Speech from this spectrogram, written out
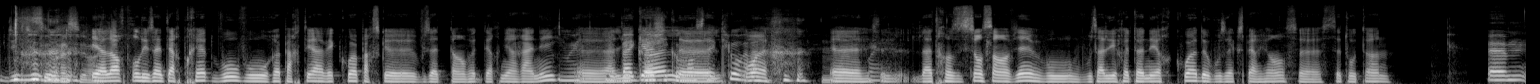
du tout. C'est vrai, c'est vrai. Et alors, pour les interprètes, vous, vous repartez avec quoi? Parce que vous êtes dans votre dernière année Oui, euh, à le bagage, il commence à euh, être lourd, ouais. Euh, Ouais. La transition s'en vient. Vous, vous allez retenir quoi de vos expériences euh, cet automne? Euh,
